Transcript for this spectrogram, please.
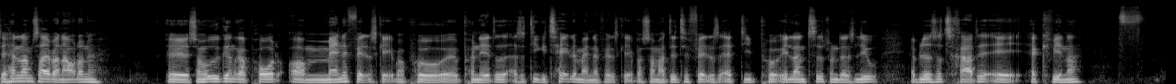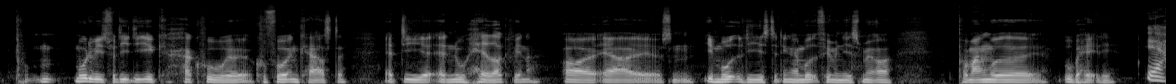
Det handler om cybernauterne, øh, som har udgivet en rapport om mandefællesskaber på, øh, på nettet, altså digitale mandefællesskaber, som har det til fælles, at de på et eller andet tidspunkt i deres liv er blevet så trætte af, af kvinder, muligvis fordi de ikke har kunne, øh, kunne få en kæreste, at de at nu hader kvinder og er øh, sådan imod ligestilling og imod feminisme og på mange måder øh, ubehagelige. Ja,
